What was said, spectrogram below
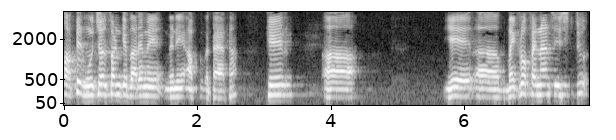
और फिर म्यूचुअल फंड के बारे में मैंने आपको बताया था। फिर ये माइक्रो फाइनेंस इंस्टीट्यूट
